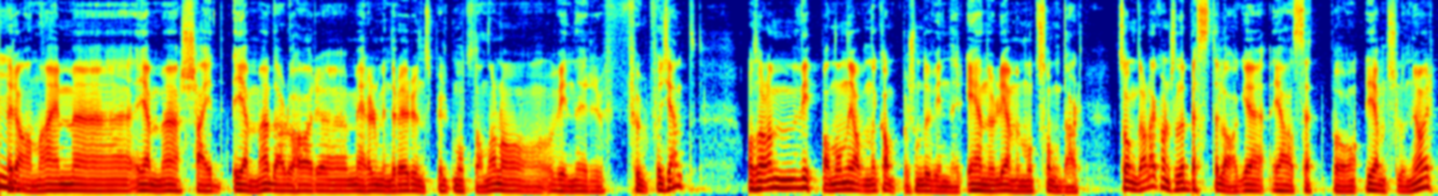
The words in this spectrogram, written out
Ranheim eh, hjemme, Skeid hjemme, der du har eh, mer eller mindre rundspilt motstanderen og vinner fullt fortjent. Og så har de vippa noen jevne kamper som du vinner. 1-0 hjemme mot Sogndal. Sogndal er kanskje det beste laget jeg har sett på Hjemslund i år.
